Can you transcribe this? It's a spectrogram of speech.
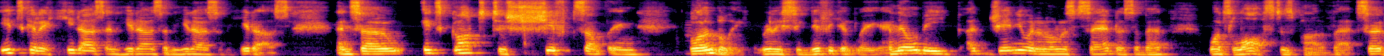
it's going to hit us and hit us and hit us and hit us and so it's got to shift something globally really significantly. And there will be a genuine and honest sadness about what's lost as part of that. So,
